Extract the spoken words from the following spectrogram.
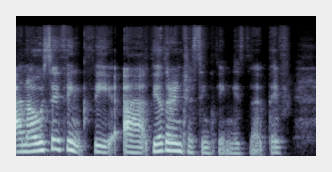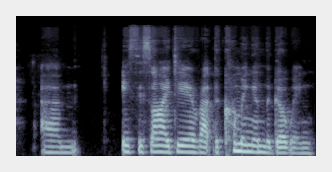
and I also think the uh, the other interesting thing is that they've um, is this idea about the coming and the going,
